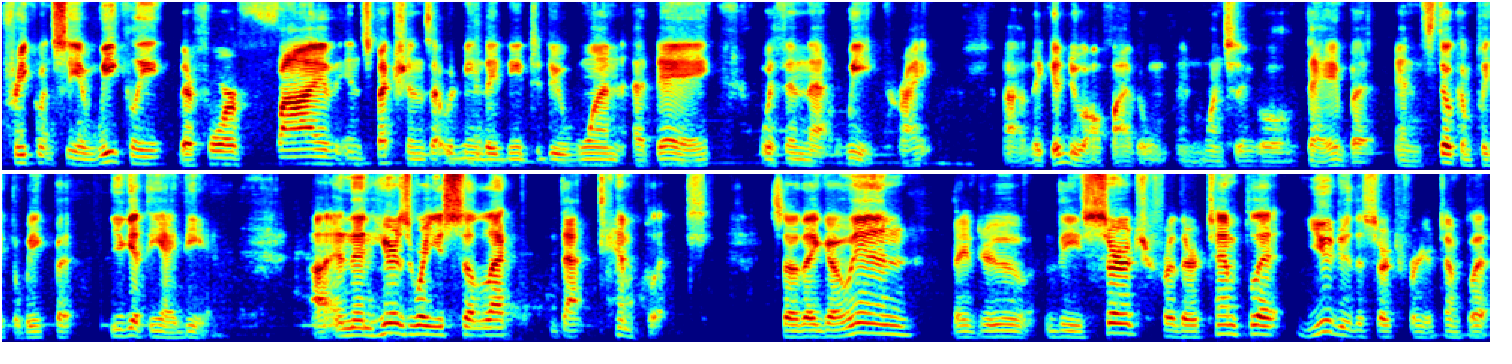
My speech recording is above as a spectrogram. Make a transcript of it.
frequency of weekly, therefore, five inspections. That would mean they'd need to do one a day within that week, right? Uh, they could do all five in, one single day, but and still complete the week, but you get the idea. Uh, and then here's where you select that template. So they go in, They do the search for their template. You do the search for your template.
